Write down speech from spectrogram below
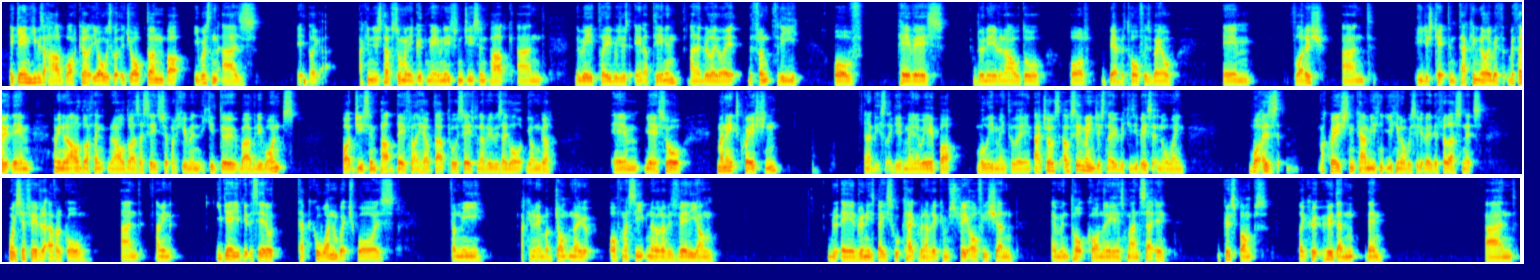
again, he was a hard worker. He always got the job done, but he wasn't as it, like I can just have so many good memories from Ji-sung Park and the way he played was just entertaining and it really like the front three of Tevez, Rooney, Ronaldo, or Berbatov as well, um, flourish and he just kept him ticking really. With without them, I mean, Ronaldo. I think Ronaldo, as I said, superhuman. He could do whatever he wants. But Ji-sung Park definitely helped that process whenever he was a lot younger. Um, yeah. So my next question, and I basically gave mine away, but we'll leave mine till the end. Actually, I'll, I'll say mine just now because you basically know mine. What is my question, Cam? You can you can obviously get ready for this, and it's what's your favourite ever goal? And I mean, get you've got the stereotypical one, which was for me. I can remember jumping out off my seat whenever I was very young. Uh, Rooney's bicycle kick, whenever it comes straight off his shin and went top corner against Man City, goosebumps. Like who who didn't then? And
